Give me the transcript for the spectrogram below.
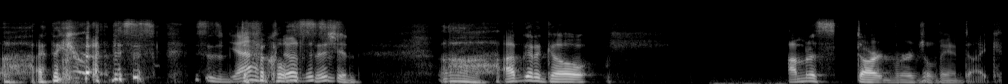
Uh, I think this is this is a yeah, difficult no, decision. Is... Oh, I'm gonna go. I'm gonna start Virgil Van Dijk.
